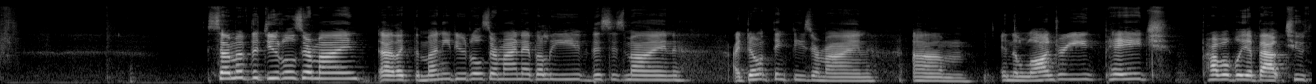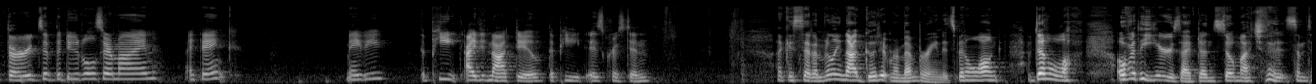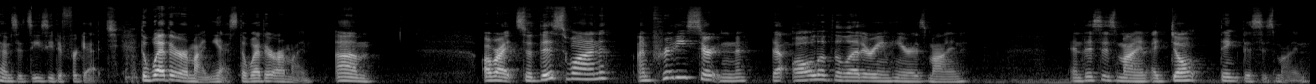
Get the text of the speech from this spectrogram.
some of the doodles are mine. Uh, like the money doodles are mine, I believe. This is mine. I don't think these are mine. Um, in the laundry page, Probably about two-thirds of the doodles are mine, I think. Maybe. The Pete, I did not do. The Pete is Kristen. Like I said, I'm really not good at remembering. It's been a long, I've done a lot, over the years, I've done so much that sometimes it's easy to forget. The weather are mine. Yes, the weather are mine. Um, all right, so this one, I'm pretty certain that all of the lettering here is mine. And this is mine. I don't think this is mine.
